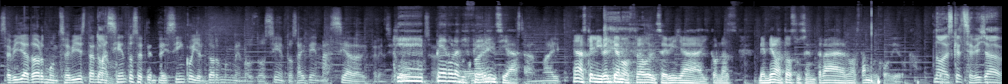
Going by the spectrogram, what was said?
Sevilla Dortmund. Sevilla está en más 175 y el Dortmund menos 200. Hay demasiada diferencia. ¿Qué pedo la diferencia? es que el nivel que ha mostrado el Sevilla y con las. Vendieron a todas sus entradas. No, está muy jodido. No, es que el Sevilla.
